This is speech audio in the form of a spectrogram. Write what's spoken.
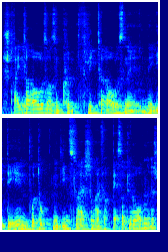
Streit heraus, aus einem Konflikt heraus eine, eine Idee, ein Produkt, eine Dienstleistung einfach besser geworden ist?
